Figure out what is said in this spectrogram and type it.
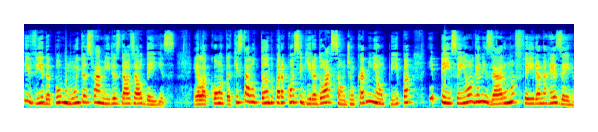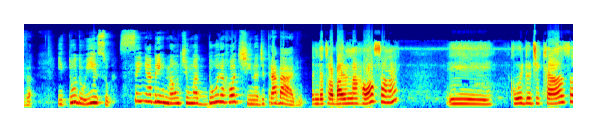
vivida por muitas famílias das aldeias. Ela conta que está lutando para conseguir a doação de um caminhão-pipa e pensa em organizar uma feira na reserva. E tudo isso sem abrir mão de uma dura rotina de trabalho. Ainda trabalho na roça, né? E cuido de casa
